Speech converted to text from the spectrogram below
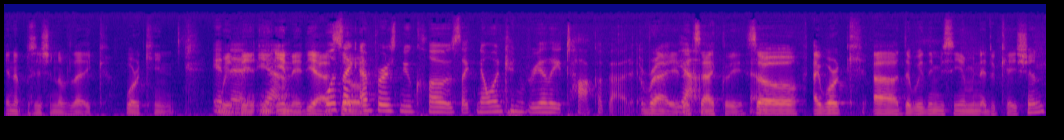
in a position of like working In with it, the- in, yeah. in it. Yeah. well, it's so- like Emperor's New Clothes. Like no one can really talk about it. Right, Yeah. exactly. Yeah. So I work at the Whitney Museum in education.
